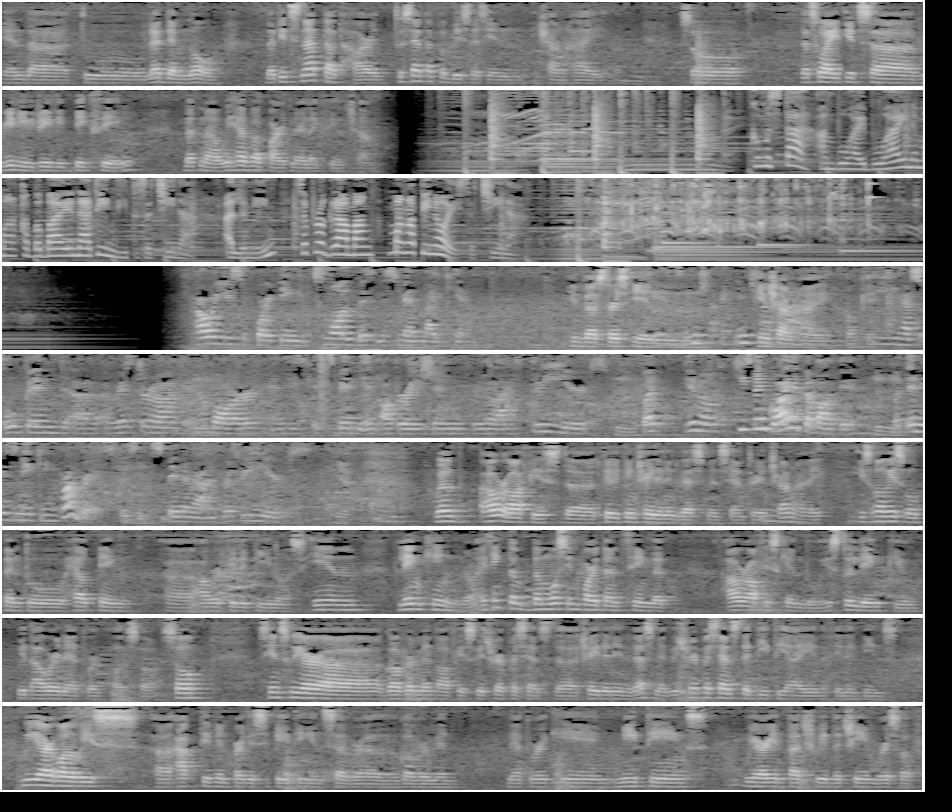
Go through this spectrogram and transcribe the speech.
and uh, to let them know that it's not that hard to set up a business in Shanghai. So that's why it's a really, really big thing that now we have a partner like PhilCham. Kumusta ang buhay-buhay ng mga kababayan natin dito sa China? Alamin sa programang Mga Pinoy sa China. How are you supporting small businessmen like him? Investors in in, in Shanghai. in Shanghai. Okay. He has opened uh, a restaurant and a mm. bar, and it's been in operation for the last three years. Mm. But you know, he's been quiet about it. Mm. But then he's making progress because it's been around for three years. Yeah. Well, our office, the Philippine Trade and Investment Center in Shanghai, is always open to helping uh, our Filipinos in linking. No? I think the, the most important thing that our office can do is to link you with our network also. So, since we are a government office which represents the trade and investment, which represents the DTI in the Philippines, we are always uh, active in participating in several government networking, meetings. We are in touch with the chambers of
